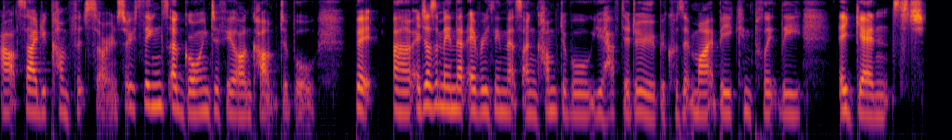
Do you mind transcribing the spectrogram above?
outside your comfort zone. So things are going to feel uncomfortable, but uh, it doesn't mean that everything that's uncomfortable you have to do because it might be completely against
